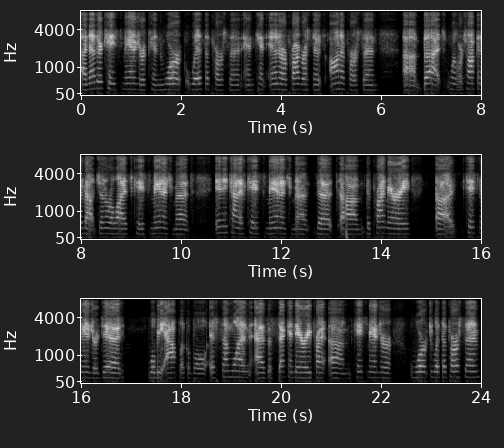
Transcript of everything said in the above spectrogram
Another case manager can work with a person and can enter progress notes on a person, um, but when we're talking about generalized case management, any kind of case management that um, the primary uh, case manager did will be applicable. If someone as a secondary um, case manager worked with a person,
